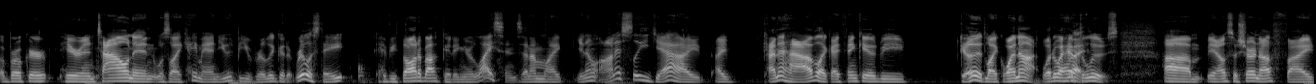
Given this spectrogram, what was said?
a, broker here in town and was like, hey, man, you would be really good at real estate. Have you thought about getting your license? And I'm like, you know, honestly, yeah, I, I kind of have. Like, I think it would be good. Like, why not? What do I have to lose? Um, you know, so sure enough, I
